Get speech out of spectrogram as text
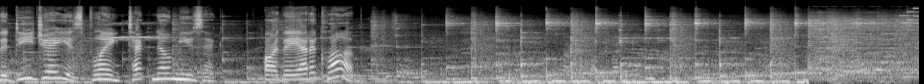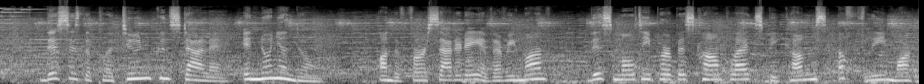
The DJ is playing techno music. Are they at a club? This is the Platoon Kunsthalle in Nonhyundong. On the first Saturday of every month, this multi-purpose complex becomes a flea market.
